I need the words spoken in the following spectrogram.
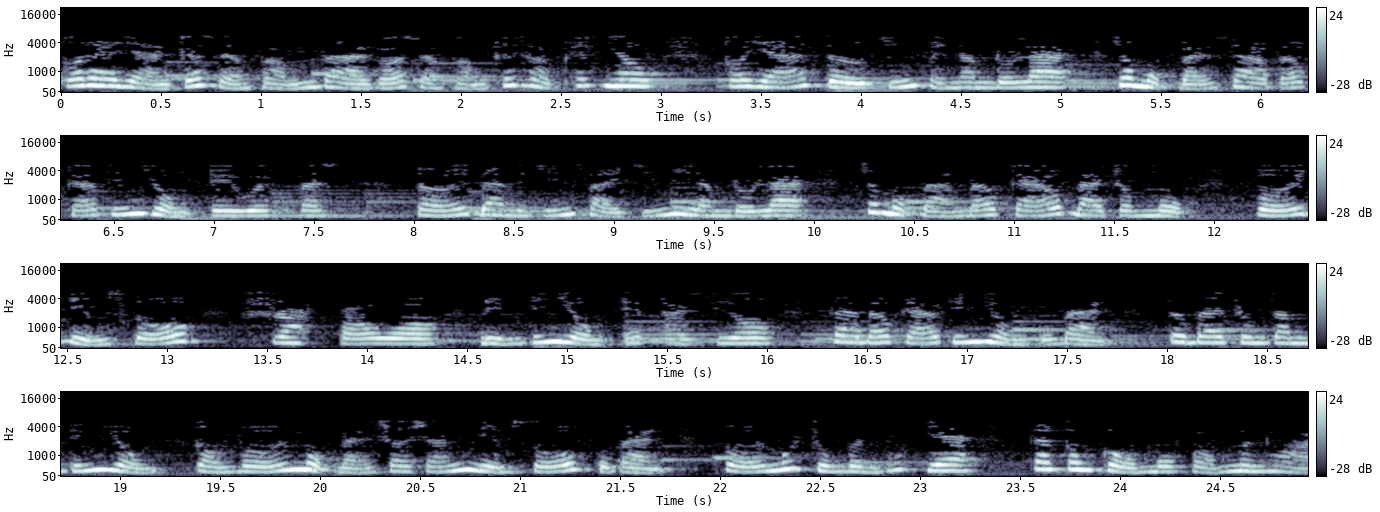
có đa dạng các sản phẩm và gói sản phẩm kết hợp khác nhau, có giá từ 9,5 đô la cho một bản sao báo cáo tín dụng eWebFast tới 39,95 đô la cho một bản báo cáo 3 trong 1 với điểm số Sharp Power, điểm tín dụng FICO và báo cáo tín dụng của bạn từ ba trung tâm tín dụng cộng với một bảng so sánh điểm số của bạn với mức trung bình quốc gia và công cụ mô phỏng minh họa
